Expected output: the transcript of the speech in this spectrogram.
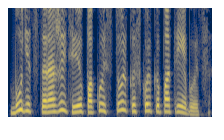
будет сторожить ее покой столько, сколько потребуется,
